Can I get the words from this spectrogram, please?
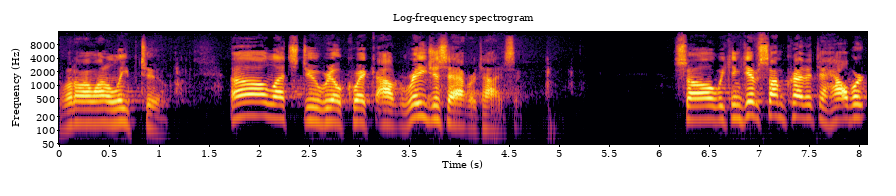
What do I want to leap to? Oh, let's do real quick outrageous advertising. So we can give some credit to Halbert.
